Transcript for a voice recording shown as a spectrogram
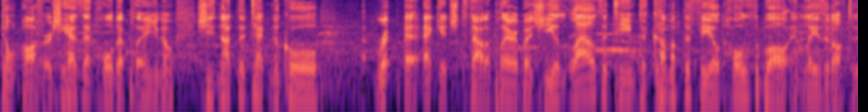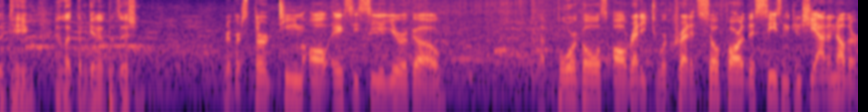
don't offer. She has that hold-up play. You know, she's not the technical uh, uh, Ekic style of player, but she allows the team to come up the field, holds the ball, and lays it off to the team and let them get in position. Rivers third team all ACC a year ago. Got four goals already to her credit so far this season. Can she add another?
